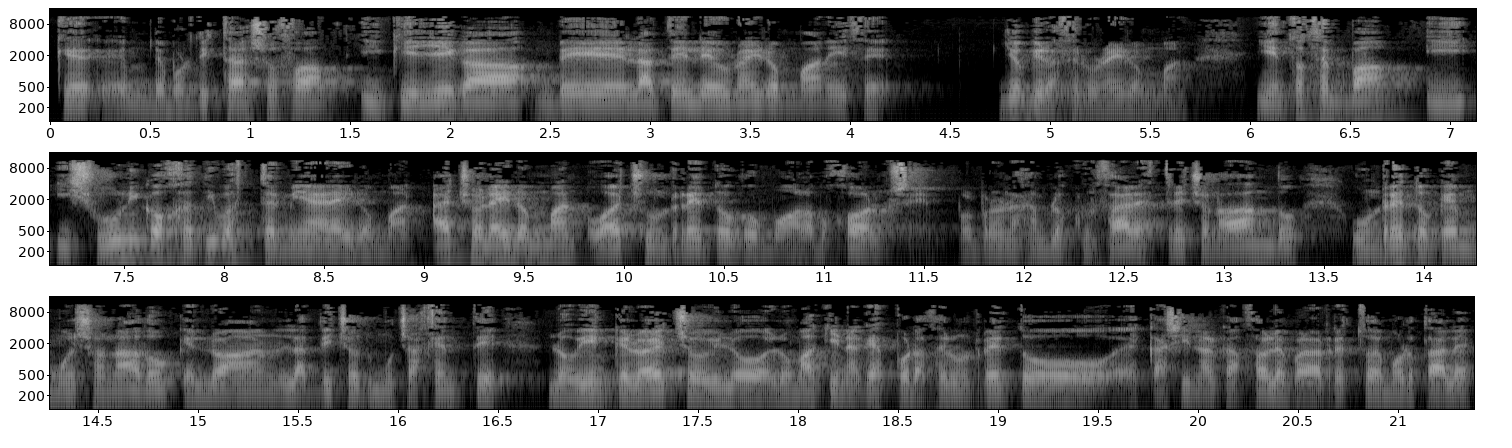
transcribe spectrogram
que, deportista de sofá y que llega, ve la tele un Ironman y dice, yo quiero hacer un Ironman. Y entonces va y, su único objetivo es terminar el Ironman. Ha hecho el Ironman o ha hecho un reto como a lo mejor, no sé, por poner un ejemplo, cruzar el estrecho nadando, un reto que es muy sonado, que lo han, le ha dicho mucha gente lo bien que lo ha hecho y lo, máquina que es por hacer un reto eh, casi inalcanzable para el resto de mortales.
